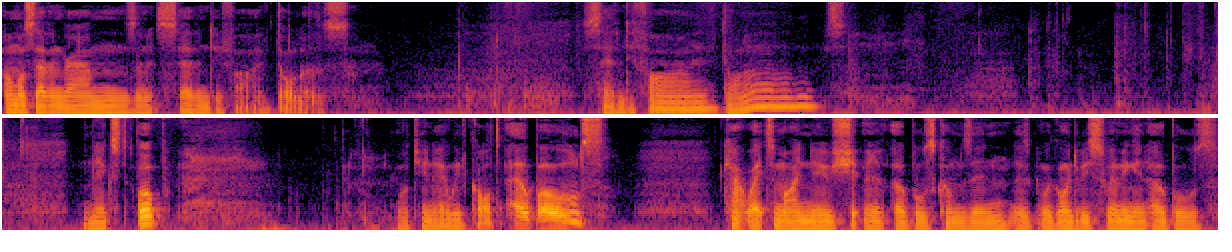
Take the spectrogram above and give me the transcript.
almost seven grams and it's $75. $75. Next up, what do you know? We've got opals. Can't wait till my new shipment of opals comes in. There's, we're going to be swimming in opals.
